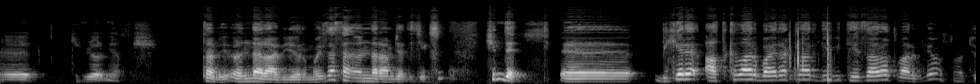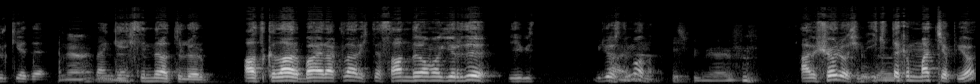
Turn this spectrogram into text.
e, yorum yapmış. Tabii Önder abi diyorum o yüzden sen Önder amca diyeceksin. Şimdi e, bir kere atkılar bayraklar diye bir tezahürat var biliyor musun Türkiye'de? Ne? Ben gençliğimden hatırlıyorum. Atkılar bayraklar işte sandığıma girdi diye bir biliyorsun Aynen. değil mi onu? Hiç bilmiyorum. Abi şöyle o şimdi iki takım maç yapıyor.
